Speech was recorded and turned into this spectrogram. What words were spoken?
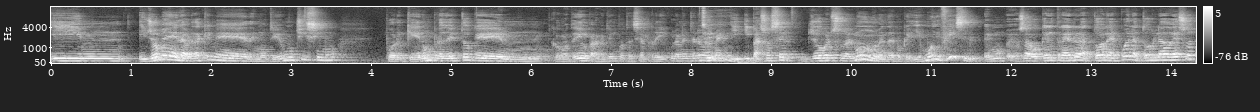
y, y yo me, la verdad que me desmotivé muchísimo porque era un proyecto que, mm, como te digo, para mí tiene un potencial ridículamente enorme Sí. y, y pasó a ser yo versus el mundo, ¿me entiendes? Porque, y es muy difícil, es o sea, vos querés traer a toda la escuela, a todos lados eso,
